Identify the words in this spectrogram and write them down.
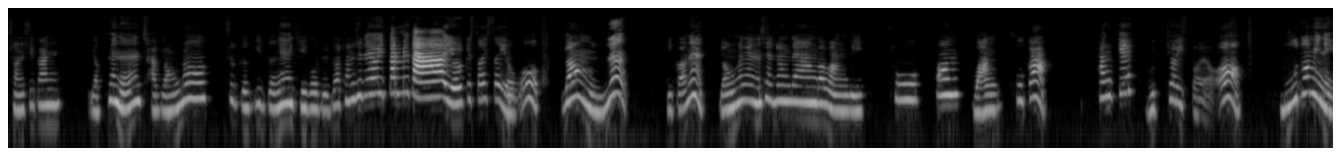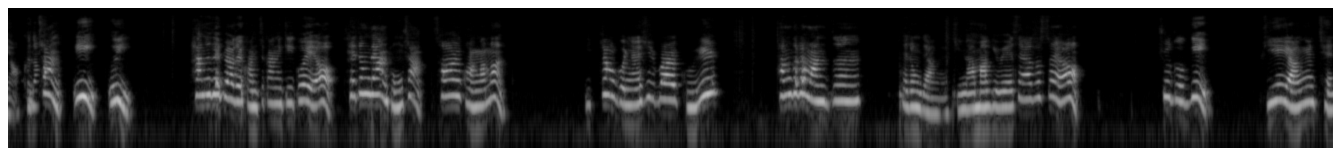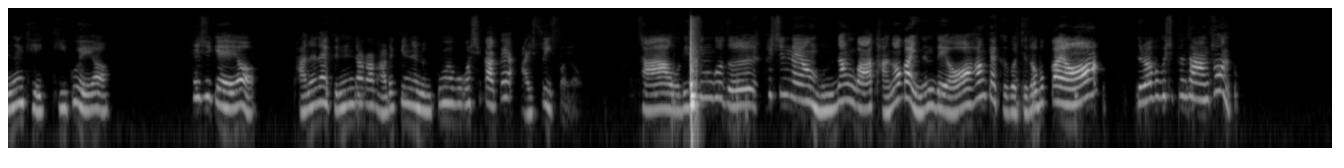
전시관 옆에는 작용로, 추극기 등의 기구들도 전시되어 있답니다. 이렇게 써 있어요. 영릉! 이거는 영릉에는 세종대왕과 왕비 소헌 왕후가 함께 묻혀 있어요. 무덤이네요. 그다음 천의의 하늘의 별을 관측하는 기구예요. 세종대왕 동상 서울 광화문 2009년 10월 9일 한글을 만든 세종대왕을 기념하기 위해 세워졌어요. 추국이 비의 양을 재는 개- 기구예요. 해시계예요. 바늘의 그림자가 가리키는 눈금을 보고 시각을 알 수 있어요. 자, 우리 친구들 핵심 내용 문장과 단어가 있는데요. 함께 그거 들어볼까요? 들어보고 싶은 사람 손!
